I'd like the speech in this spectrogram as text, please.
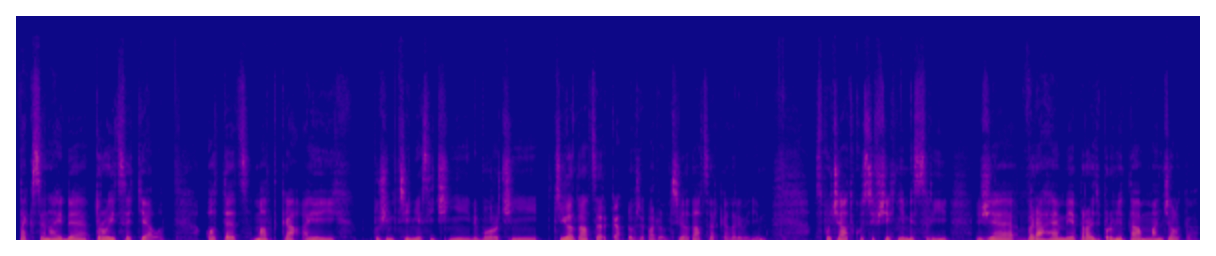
tak se najde trojice těl. Otec, matka a jejich tuším tříměsíční nebo roční tříletá dcerka. Dobře, pardon, tříletá dcerka tady vidím. Zpočátku si všichni myslí, že vrahem je pravděpodobně ta manželka,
